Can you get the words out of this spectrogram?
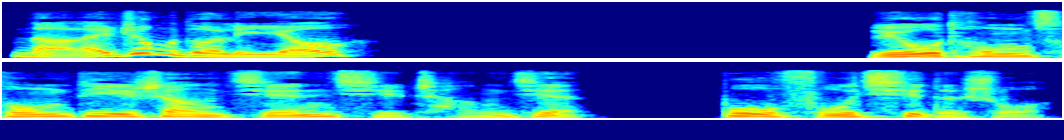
哪来这么多理由？”刘同从地上捡起长剑，不服气的说：“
